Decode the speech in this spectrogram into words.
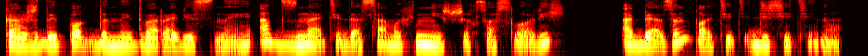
каждый подданный двора весны, от знати до самых низших сословий, обязан платить десятину.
